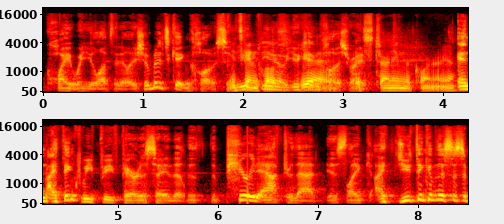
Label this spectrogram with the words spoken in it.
quite what you left the Daily Show, but it's getting close. And It's you, getting You close. know, you're Yeah, getting close, right? It's turning the corner, yeah. And I think we'd be fair to say that the, the period after that is like, I, do you think of this as a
